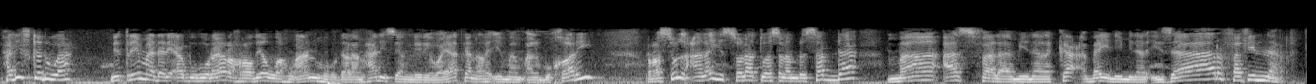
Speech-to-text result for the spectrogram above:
Hadis kedua diterima dari Abu Hurairah radhiyallahu anhu dalam hadis yang diriwayatkan oleh Imam Al-Bukhari, Rasul alaihi salatu wasallam bersabda, "Ma asfala minal ka'baini minal izar fa finnar."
